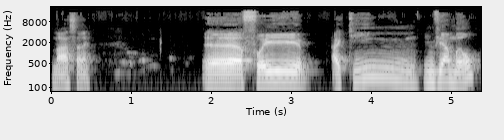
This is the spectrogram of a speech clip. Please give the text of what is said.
Massa, né? É, foi aqui em, em Viamão.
